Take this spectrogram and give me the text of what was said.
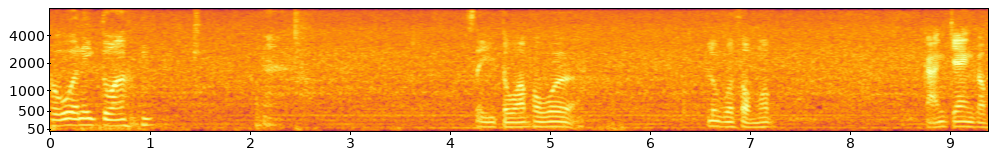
power นี่อีกตัว สี่ตัว power ลูกผสมครับกลางแจ้งกับ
